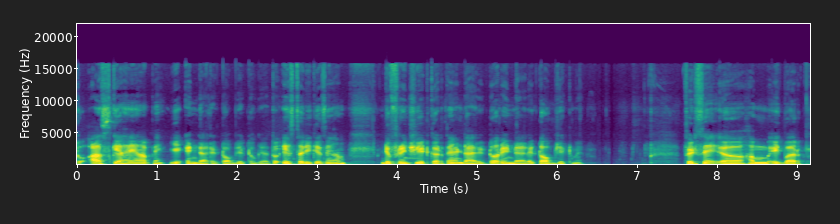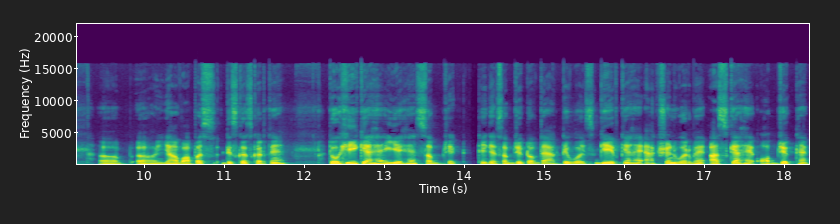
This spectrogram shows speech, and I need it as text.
तो अस क्या है यहाँ पे? ये इनडायरेक्ट ऑब्जेक्ट हो गया। तो इस तरीके से हम डिफ्रेंशिएट करते हैं डायरेक्ट और इनडायरेक्ट ऑब्जेक्ट में। फिर से आ, हम एक बार यहाँ वापस डिस्कस करते हैं। तो ही क्या है? ये है सब्जेक्ट ठीक है? Subject of the active voice gave क्या है? एक्शन वर्ब है। अस क्या है? ऑब्जेक्ट है।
